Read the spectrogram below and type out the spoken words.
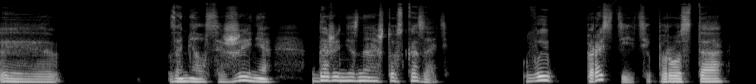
э замялся Женя, даже не зная, что сказать. Вы простите, просто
